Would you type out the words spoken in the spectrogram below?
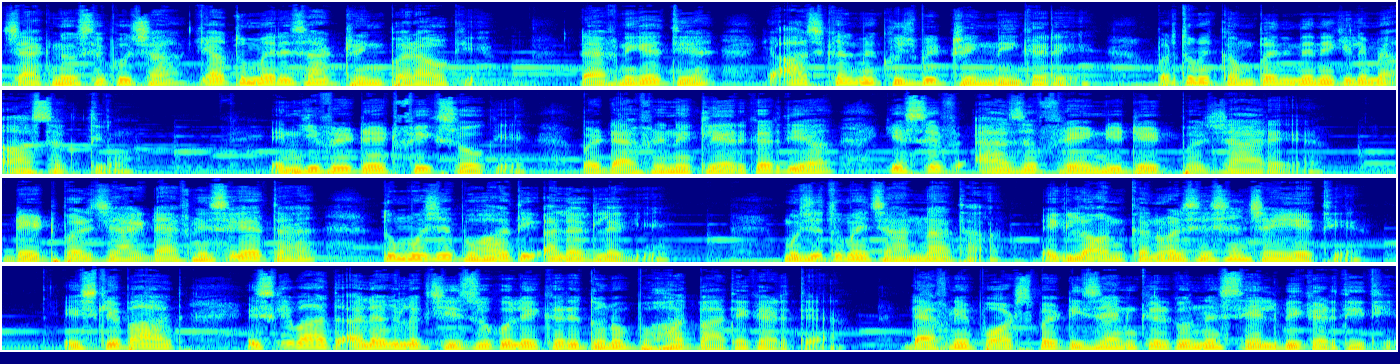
जैक ने उससे पूछा, क्या तुम मेरे साथ ड्रिंक पर आओगी? डेफनी कहती है कि आजकल मैं कुछ भी ड्रिंक नहीं कर रही, पर तुम्हें कंपनी देने के लिए मैं आ सकती हूँ। इनकी फिर डेट फिक्स हो गई, पर डेफनी ने क्लियर कर दिया कि सिर्फ़ एज अ फ्रेंड ही डेट पर जा रहे हैं। डेट पर जैक डेफनी से कहता है, तुम मुझे बहुत ही अलग लगी। मुझे तुम्हें जानना था। एक लॉन्ग कन्वर्सेशन चाहिए थी। इसके बाद इसके बाद अलग अलग चीज़ों को लेकर दोनों बहुत बातें करते हैं। डेफनी पॉट्स पर डिज़ाइन करके उन्हें सेल भी करती थी।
